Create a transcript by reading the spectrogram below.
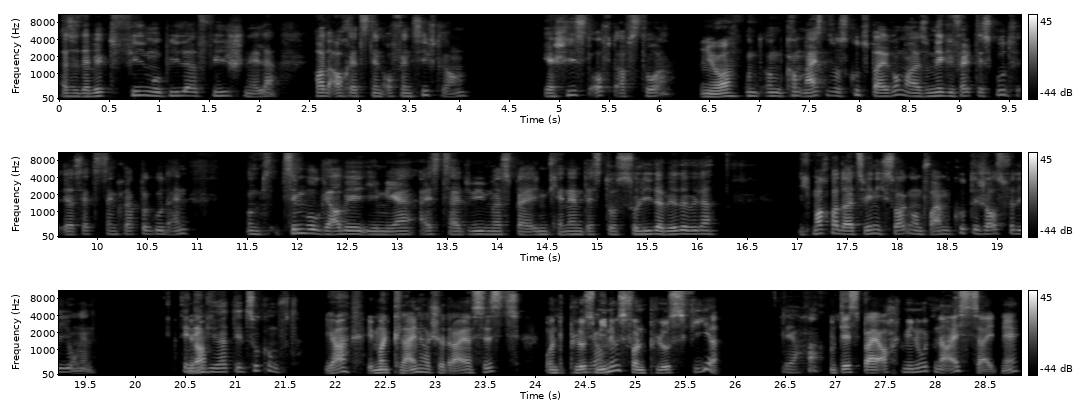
Also der wirkt viel mobiler, viel schneller, hat auch jetzt den Offensivdrang. Er schießt oft aufs Tor. Ja. Und, und kommt meistens was Gutes bei rum. Also mir gefällt das gut. Er setzt seinen Körper gut ein. Und Zimbo, glaube ich, je mehr Eiszeit, wie wir es bei ihm kennen, desto solider wird er wieder. Ich mache mir da jetzt wenig Sorgen und vor allem gute Chance für die Jungen. Denen ja. gehört die Zukunft. Ja, ich meine, Klein hat schon drei Assists und plus ja. minus von plus vier. Ja. Und das bei acht Minuten Eiszeit, ne?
